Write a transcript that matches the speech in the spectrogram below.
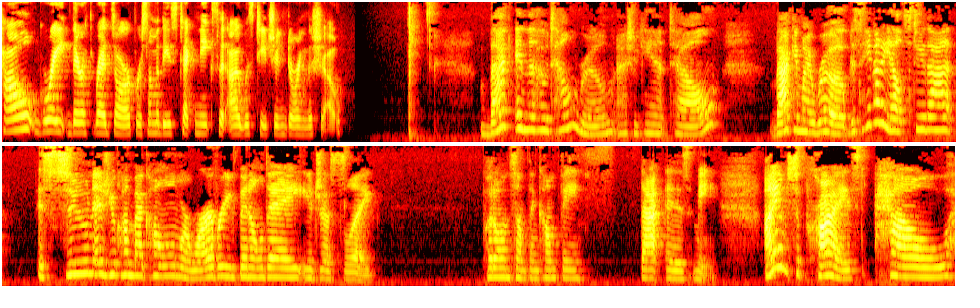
how great their threads are for some of these techniques that I was teaching during the show. Back in the hotel room, as you can't tell, back in my robe. Does anybody else do that? As soon as you come back home or wherever you've been all day, you just like put on something comfy. That is me. I am surprised how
